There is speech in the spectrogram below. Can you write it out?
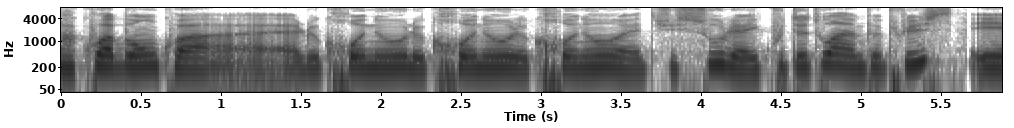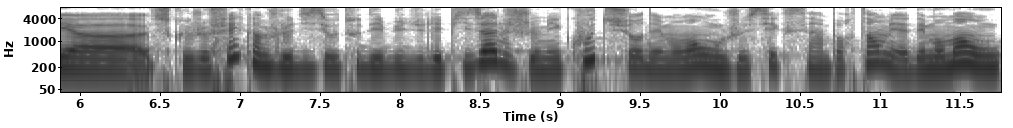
à quoi bon, quoi, euh, le chrono, le chrono, le chrono, euh, tu saoules, écoute-toi un peu plus. Et euh, ce que je fais, comme je le disais au tout début de l'épisode, je m'écoute sur des moments où je sais que c'est important, mais il y a des moments où,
